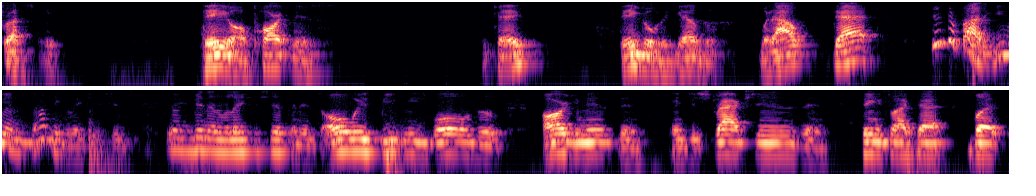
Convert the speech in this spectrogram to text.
Trust me. They are partners. Okay? They go together. Without that, think about it. You in how many relationships? You know, you've been in a relationship and it's always beating these walls of arguments and, and distractions and things like that. But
